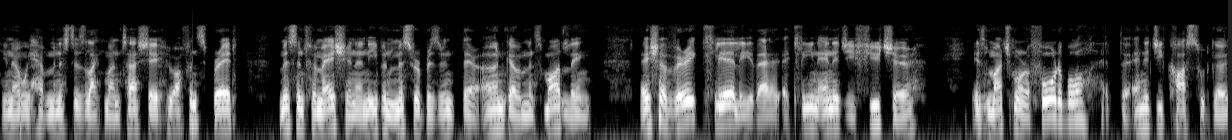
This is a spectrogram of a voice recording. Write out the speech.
you know we have ministers like Mantashe who often spread misinformation and even misrepresent their own government's modeling, they show very clearly that a clean energy future is much more affordable. The energy costs would go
